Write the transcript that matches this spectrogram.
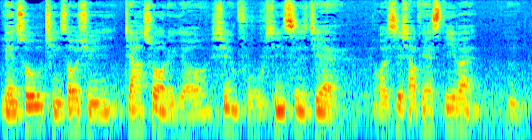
脸书请搜寻嘉硕旅游幸福新世界，我是小编 Steven，嗯。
